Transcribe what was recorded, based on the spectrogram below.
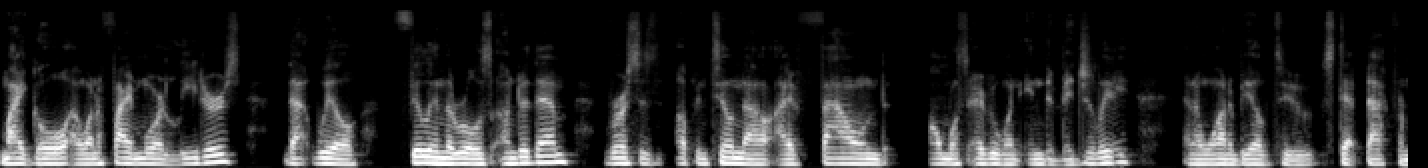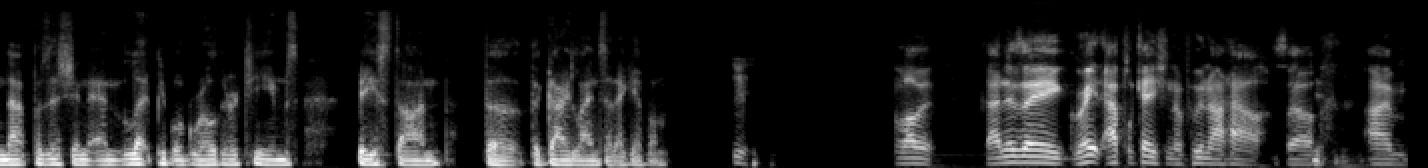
my goal. I want to find more leaders that will fill in the roles under them versus up until now, I've found almost everyone individually. And I want to be able to step back from that position and let people grow their teams based on the the guidelines that I give them. I love it. That is a great application of who not how. So I'm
